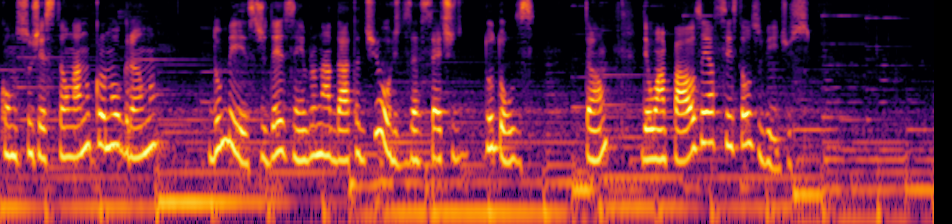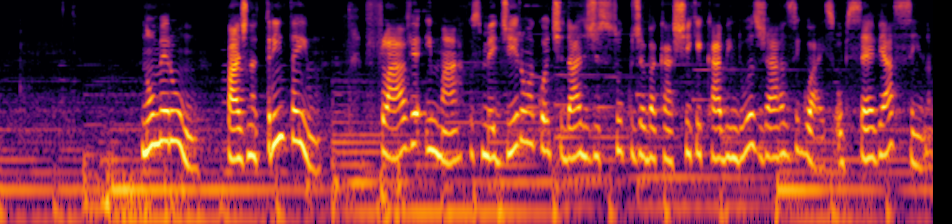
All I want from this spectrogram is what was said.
como sugestão lá no cronograma do mês de dezembro, na data de hoje, 17 de do 12. Então, dê uma pausa e assista aos vídeos. Número 1, página 31. Flávia e Marcos mediram a quantidade de suco de abacaxi que cabe em duas jarras iguais. Observe a cena.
